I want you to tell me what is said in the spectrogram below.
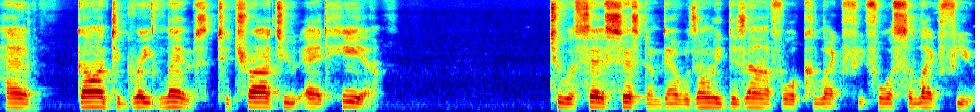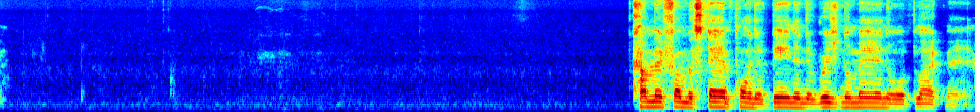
have gone to great lengths to try to adhere to a said system that was only designed for collect for a select few. Coming from a standpoint of being an original man or a black man,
